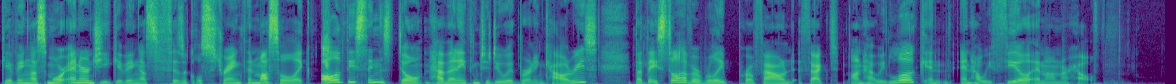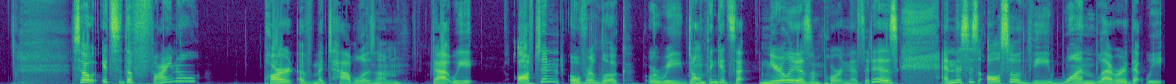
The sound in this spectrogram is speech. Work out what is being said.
giving us more energy, giving us physical strength and muscle. Like all of these things don't have anything to do with burning calories, but they still have a really profound effect on how we look and, and how we feel and on our health. So, it's the final part of metabolism that we often overlook or we don't think it's nearly as important as it is. And this is also the one lever that we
